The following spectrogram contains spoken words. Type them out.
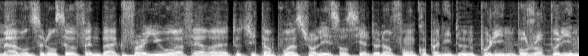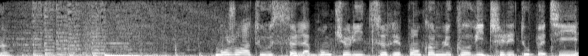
Mais avant de se lancer au Fenback for You, on va faire euh, tout de suite un point sur l'essentiel de l'info en compagnie de Pauline. Bonjour Pauline. Bonjour à tous. La bronchiolite se répand comme le Covid chez les tout petits.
